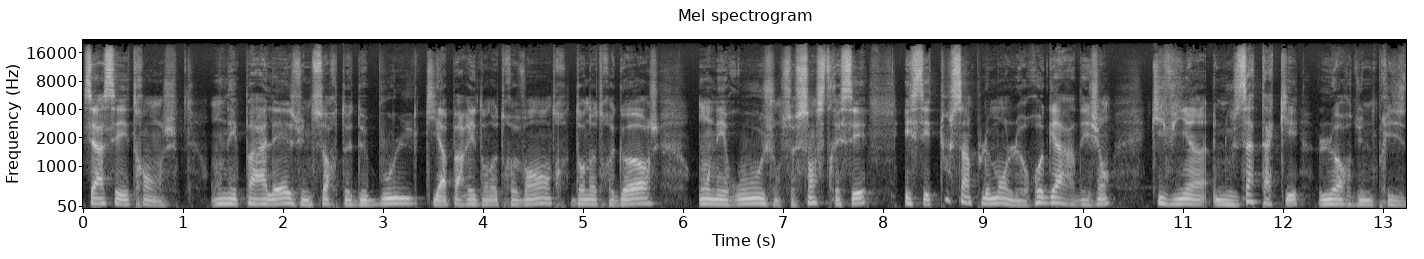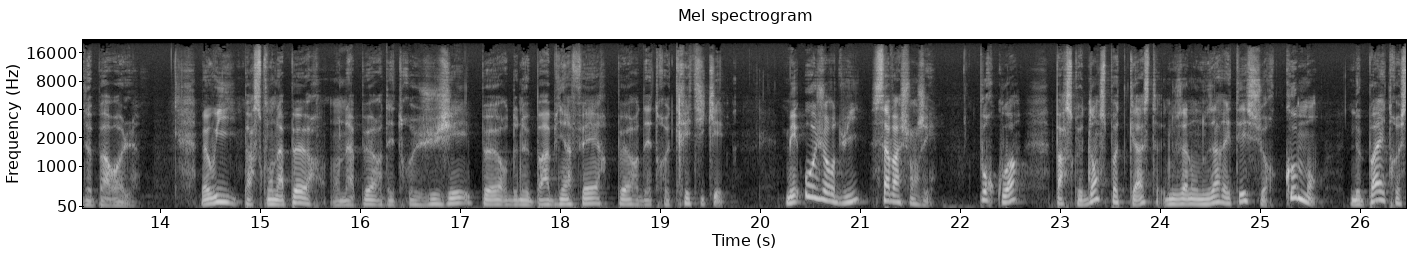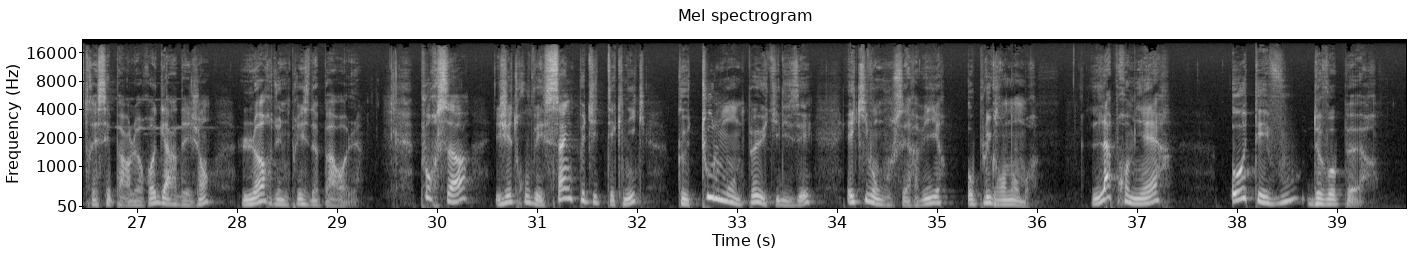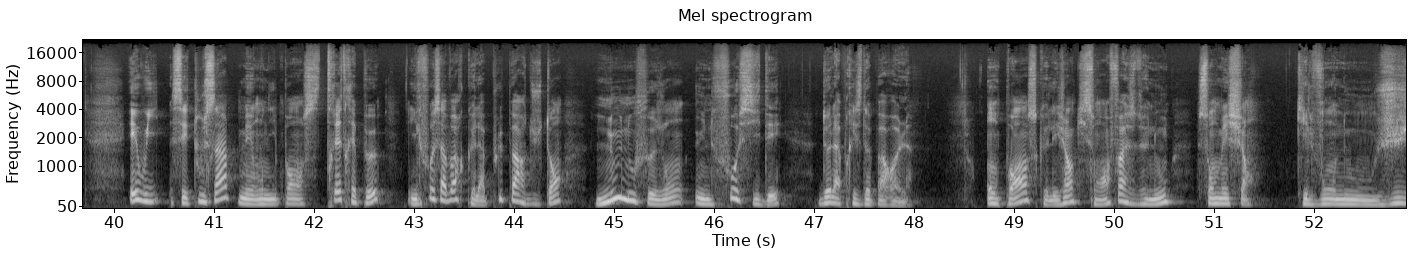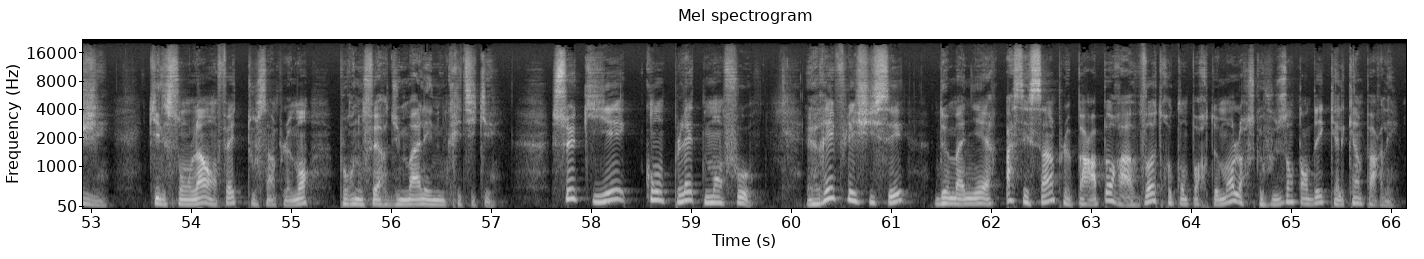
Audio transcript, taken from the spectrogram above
C'est assez étrange. On n'est pas à l'aise, une sorte de boule qui apparaît dans notre ventre, dans notre gorge, on est rouge, on se sent stressé, et c'est tout simplement le regard des gens qui vient nous attaquer lors d'une prise de parole. Ben oui, parce qu'on a peur, on a peur d'être jugé, peur de ne pas bien faire, peur d'être critiqué. Mais aujourd'hui, ça va changer. Pourquoi? Parce que dans ce podcast, nous allons nous arrêter sur comment ne pas être stressé par le regard des gens lors d'une prise de parole. Pour ça, j'ai trouvé 5 petites techniques que tout le monde peut utiliser et qui vont vous servir au plus grand nombre. La première, ôtez-vous de vos peurs. Et oui, c'est tout simple, mais on y pense très très peu. Il faut savoir que la plupart du temps, nous nous faisons une fausse idée de la prise de parole. On pense que les gens qui sont en face de nous sont méchants, qu'ils vont nous juger, qu'ils sont là en fait tout simplement pour nous faire du mal et nous critiquer ce qui est complètement faux. Réfléchissez de manière assez simple par rapport à votre comportement lorsque vous entendez quelqu'un parler.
